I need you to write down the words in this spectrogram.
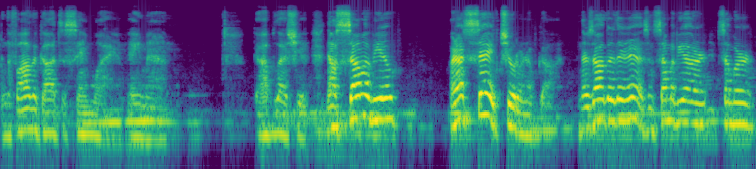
And the Father God's the same way. Amen. God bless you. Now, some of you are not saved children of God. And there's other there is. And some of you are, some are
